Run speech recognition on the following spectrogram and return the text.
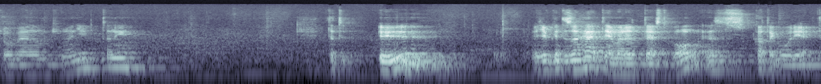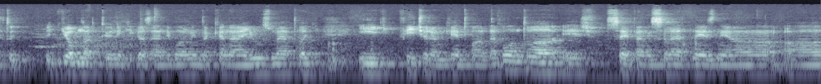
Próbálom kinagyítani. Tehát ő Egyébként ez a HTML5 test.com, ez kategóriák, tehát hogy jobbnak tűnik igazándiból, mint a Canal Use, mert hogy így feature van lebontva, és szépen vissza lehet nézni a, a,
